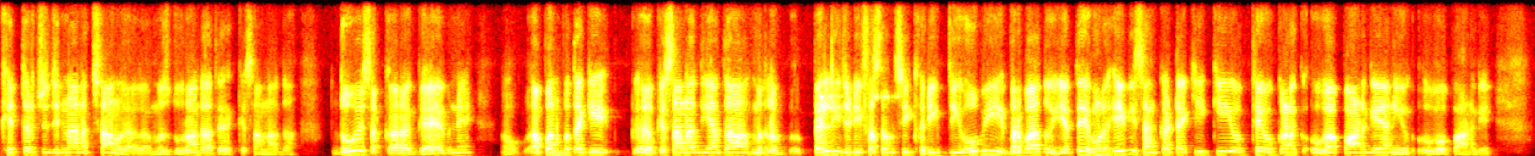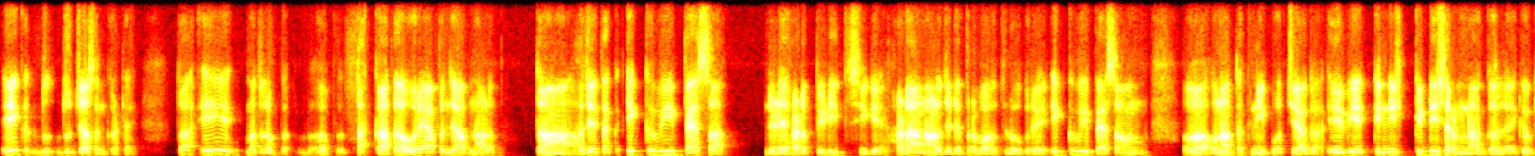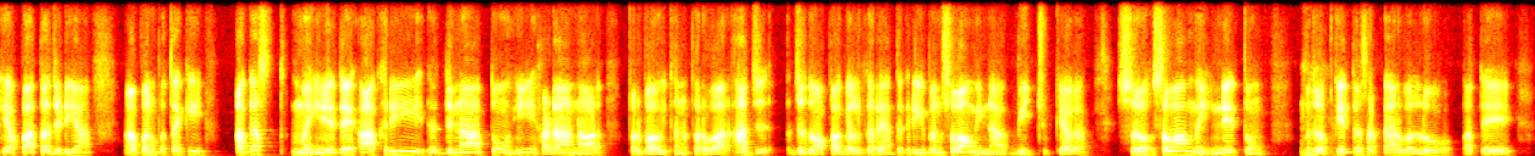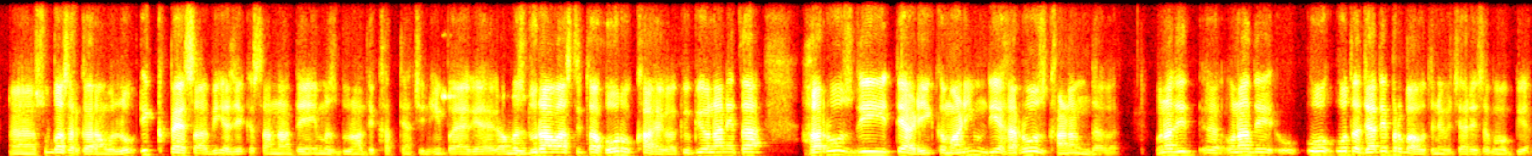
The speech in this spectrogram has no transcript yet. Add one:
ਖੇਤਰ 'ਚ ਜਿੰਨਾ ਨੁਕਸਾਨ ਹੋਇਆਗਾ, ਮਜ਼ਦੂਰਾਂ ਦਾ ਤੇ ਕਿਸਾਨਾਂ ਦਾ, ਦੋਵੇਂ ਸਰਕਾਰਾਂ ਗਾਇਬ ਨੇ। ਆਪਾਂ ਨੂੰ ਪਤਾ ਕਿ ਕਿਸਾਨਾਂ ਦੀਆਂ ਤਾਂ ਮਤਲਬ ਪਹਿਲੀ ਜਿਹੜੀ ਫਸਲ ਸੀ ਖਰੀਫ ਦੀ, ਉਹ ਵੀ ਬਰਬਾਦ ਹੋਈ ਹੈ ਤੇ ਹੁਣ ਇਹ ਵੀ ਸੰਕਟ ਹੈ ਕਿ ਕੀ ਉੱਥੇ ਉਹ ਕਣਕ ਉਗਾ ਪਾਣਗੇ ਜਾਂ ਨਹੀਂ ਉਗਾ ਪਾਣਗੇ। ਇਹ ਇੱਕ ਦੂ- ਦੂਜਾ ਸੰਕਟ ਹੈ। ਤਾਂ ਇਹ ਮਤਲਬ ਧੱਕਾ ਤਾਂ ਹੋ ਰਿਹਾ ਪੰਜਾਬ ਨਾਲ, ਤਾਂ ਹਜੇ ਤੱਕ ਇੱਕ ਵੀ ਪੈਸਾ ਜਿਹੜੇ ਹੜ੍ਹ ਪੀੜਿਤ ਸੀਗੇ, ਹੜ੍ਹਾਂ ਨਾਲ ਜਿਹੜੇ ਪ੍ਰਭਾਵਿਤ ਲੋਕ ਰਹੇ, ਇੱਕ ਵੀ ਪੈਸਾ ਉਹਨਾਂ ਤੱਕ ਨਹੀਂ ਪਹੁੰਚਿਆਗਾ। ਇਹ ਵੀ ਇੱਕ ਕਿੰਨੀ, ਕਿੱਡੀ ਸ਼ਰਮਨਾਕ ਗੱਲ ਹੈ, ਕਿਉਂਕਿ ਆਪਾਂ ਤਾਂ ਜਿਹੜੀਆਂ, ਆਪਾਂ ਨੂੰ ਪਤਾ ਕਿ ਅਗਸਤ ਮਹੀਨੇ ਦੇ ਆਖਰੀ ਦਿਨਾਂ ਤੋਂ ਹੀ ਹੜ੍ਹਾਂ ਨਾਲ ਪ੍ਰਭਾਵਿਤ ਹਨ ਪਰਿਵਾਰ। ਅੱਜ ਜਦੋਂ ਆਪਾਂ ਗੱਲ ਕਰ ਰਹੇ ਹਾਂ, ਤਕਰੀਬਨ ਸਵਾ ਮਹੀਨਾ ਬੀਤ ਚੁੱਕਿਆਗਾ। ਸੋ, ਸਵਾ ਮਹੀਨੇ ਤੋਂ ਮਤਲਬ ਕੇਂਦਰ ਸਰਕਾਰ ਵੱਲੋਂ ਅਤੇ ਸੂਬਾ ਸਰਕਾਰਾਂ ਵੱਲੋਂ ਇੱਕ ਪੈਸਾ ਵੀ ਅਜੇ ਕਿਸਾਨਾਂ ਦੇ ਮਜ਼ਦੂਰਾਂ ਦੇ ਖਾਤਿਆਂ 'ਚ ਨਹੀਂ ਪਾਇਆ ਗਿਆ ਹੈਗਾ। ਮਜ਼ਦੂਰਾਂ ਵਾਸਤੇ ਤਾਂ ਹੋਰ ਔਖਾ ਹੈਗਾ, ਕਿਉਂਕਿ ਉਹਨਾਂ ਨੇ ਤਾਂ ਹਰ ਰੋਜ਼ ਦੀ ਦਿਹਾੜੀ ਕਮਾਣੀ ਹੁੰਦੀ ਹੈ, ਹਰ ਰੋਜ਼ ਖਾਣਾ ਹੁੰਦਾ ਵਾ। ਉਹਨਾਂ ਦੀ ਉਹਨਾਂ ਦੇ ਉਹ ਉਹ ਤਾਂ ਜ਼ਿਆਦਾ ਪ੍ਰਭਾਵਿਤ ਨੇ ਵਿਚਾਰੇ ਸਗੋਂ ਅੱਗੇ।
